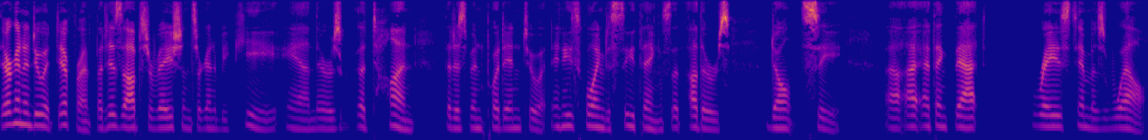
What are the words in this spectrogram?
they're going to do it different, but his observations are going to be key, and there's a ton that has been put into it, and he's going to see things that others don't see. Uh, I, I, think that raised him as well.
